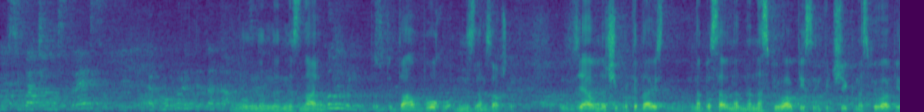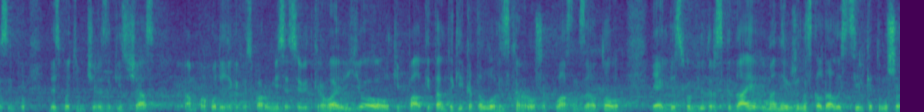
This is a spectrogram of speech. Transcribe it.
ми всі бачимо стрес, і так говорите, та да. Ну не, не, не знаю. Коли ви їх? Дав Бог, не знаю завжди. Я вночі прокидаюсь, написав, на- на- наспівав пісеньку, чик, наспівав пісеньку. Десь потім через якийсь час, там проходить якихось пару місяців, відкриваю йолки-палки, там такі каталоги з хороших, класних заготовок. Я їх десь в комп'ютер скидаю, і в мене їх вже не складалось стільки, тому що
